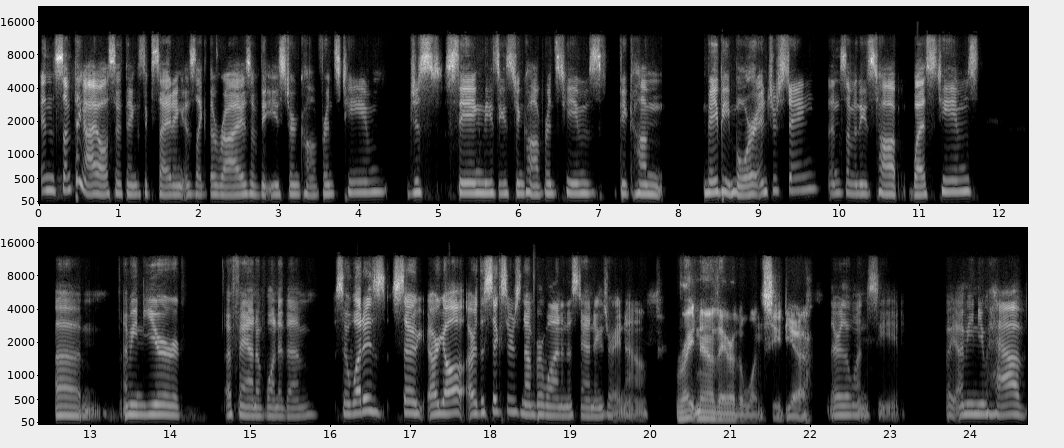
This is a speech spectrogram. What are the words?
And something I also think is exciting is like the rise of the Eastern Conference team. Just seeing these Eastern Conference teams become maybe more interesting than some of these top West teams. Um, I mean, you're a fan of one of them. So what is so are y'all are the Sixers number one in the standings right now? Right now, they are the one seed. Yeah, They're the one seed. But I mean, you have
